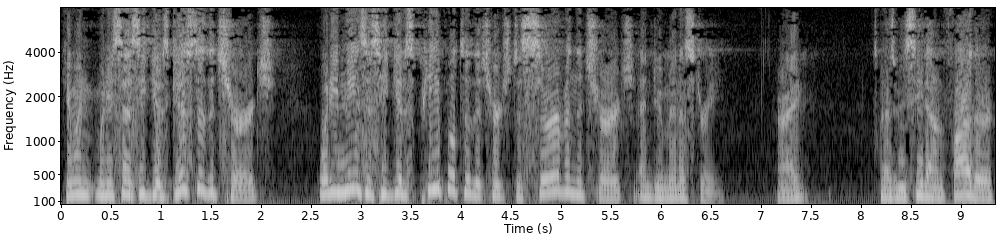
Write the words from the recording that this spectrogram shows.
Okay, when, when He says He gives gifts to the church, what He means is He gives people to the church to serve in the church and do ministry. Alright? As we see down farther,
